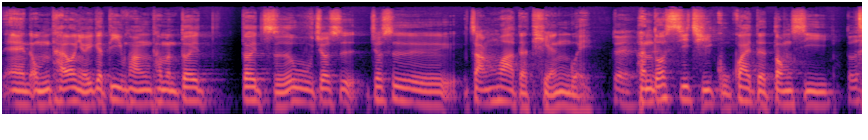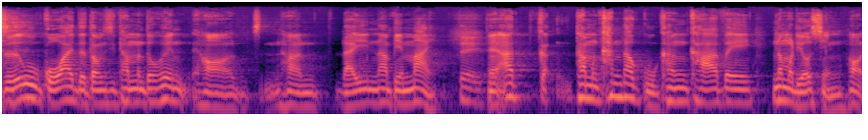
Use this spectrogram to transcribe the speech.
诶，我们台湾有一个地方，他们对对植物就是就是彰化的田尾，对，很多稀奇古怪的东西，植物国外的东西，他们都会哈哈来那边卖。对，啊，他们看到古坑咖啡那么流行，哈，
